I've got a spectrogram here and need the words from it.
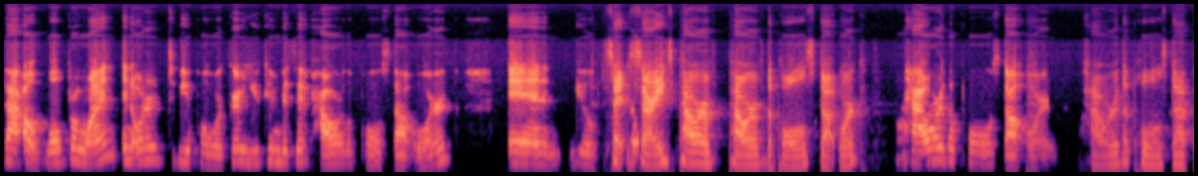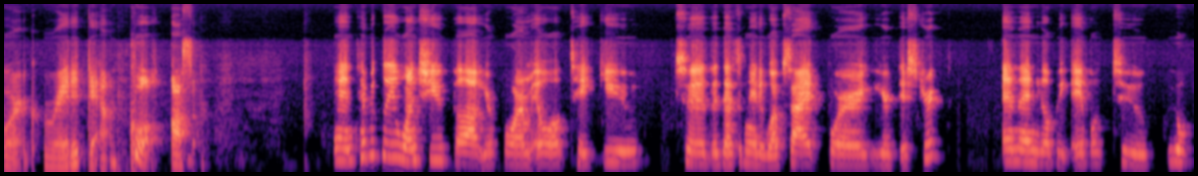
that oh well for one in order to be a poll worker you can visit powerofthepolls.org and you'll so, sorry it's power of power of the polls.org powerthepolls.org powerthepolls.org write it down. Cool. Awesome. And typically once you fill out your form it will take you to the designated website for your district and then you'll be able to you'll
